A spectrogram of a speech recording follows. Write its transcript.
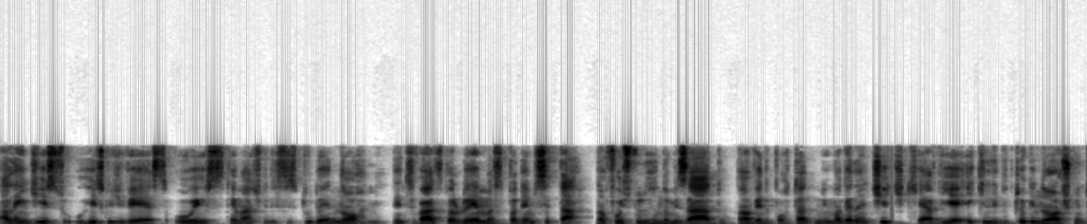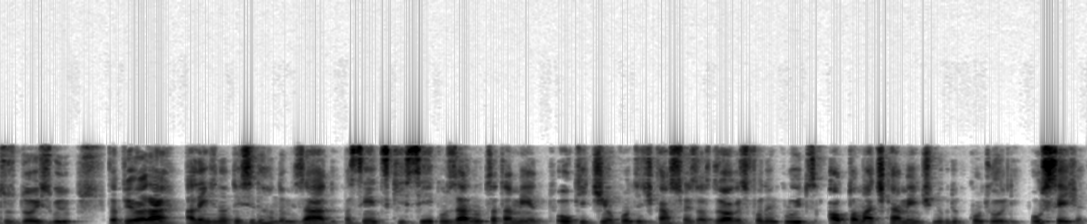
Além disso, o risco de viés ou erro sistemático desse estudo é enorme. Dentre vários problemas, podemos citar: não foi um estudo randomizado, não havendo, portanto, nenhuma garantia de que havia equilíbrio prognóstico entre os dois grupos. Para piorar, além de não ter sido randomizado, pacientes que se recusaram no tratamento ou que tinham contraindicações das drogas foram incluídos automaticamente no grupo controle. Ou seja,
